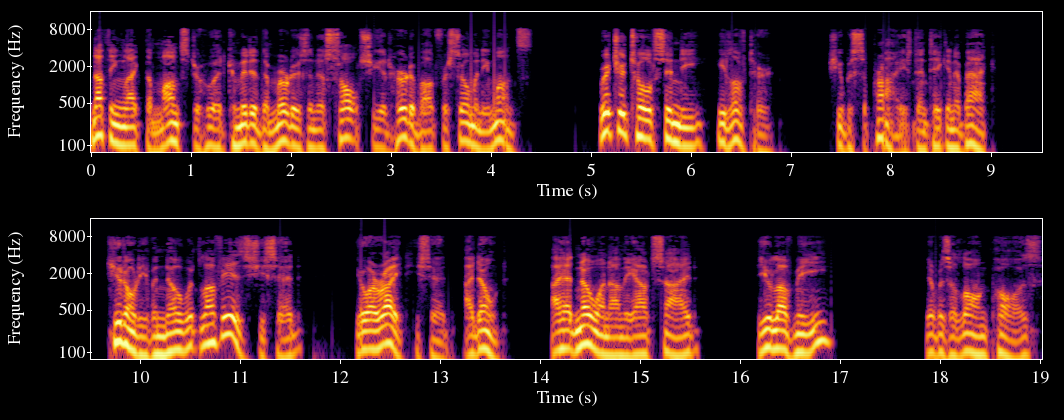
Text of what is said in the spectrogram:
nothing like the monster who had committed the murders and assaults she had heard about for so many months. Richard told Cindy he loved her. She was surprised and taken aback. You don't even know what love is, she said. You are right, he said. I don't. I had no one on the outside. Do you love me? There was a long pause.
